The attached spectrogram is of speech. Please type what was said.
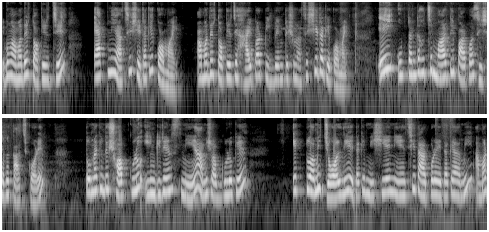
এবং আমাদের ত্বকের যে অ্যাকনি আছে সেটাকে কমায়। আমাদের ত্বকের যে হাইপার পিগমেন্টেশন আছে সেটাকে কমায়। এই উপটানটা হচ্ছে মাল্টি পারপাস হিসাবে কাজ করে। তোমরা কিন্তু সবগুলো ইনগ্রিডিয়েন্টস নিয়ে আমি সবগুলোকে একটু আমি জল নিয়ে এটাকে মিশিয়ে নিয়েছি, তারপরে এটাকে আমি আমার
